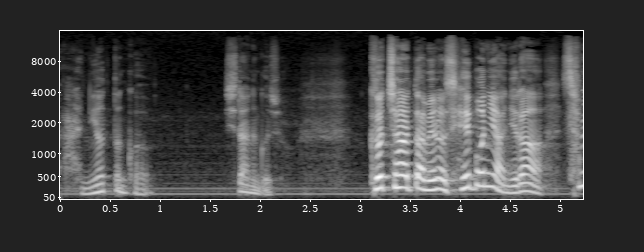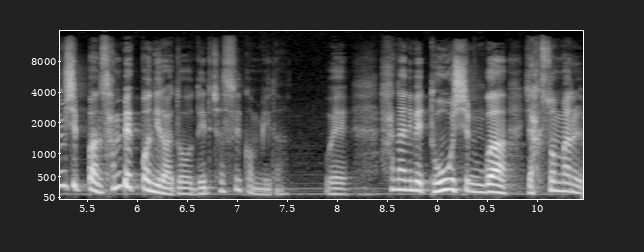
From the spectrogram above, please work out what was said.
아니었던 것이라는 거죠. 그렇지 않았다면 세 번이 아니라 30번, 300번이라도 내리쳤을 겁니다. 왜? 하나님의 도우심과 약속만을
